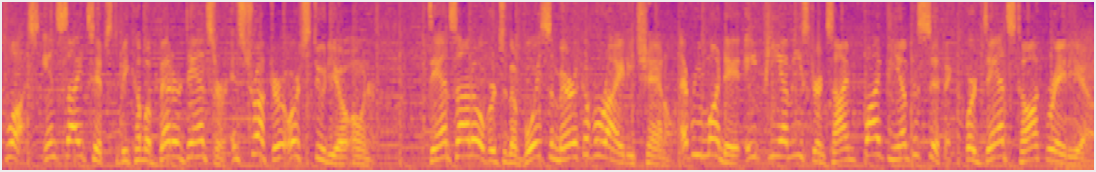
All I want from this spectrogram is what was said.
Plus, inside tips to become a better dancer, instructor, or studio owner. Dance on over to the Voice America Variety Channel every Monday at 8 p.m. Eastern Time, 5 p.m. Pacific for Dance Talk Radio.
